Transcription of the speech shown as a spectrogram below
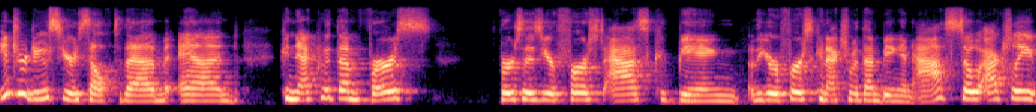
introduce yourself to them and connect with them first versus your first ask being your first connection with them being an ask. So actually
